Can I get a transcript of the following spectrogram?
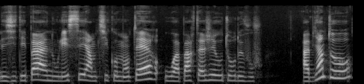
N'hésitez pas à nous laisser un petit commentaire ou à partager autour de vous. À bientôt!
